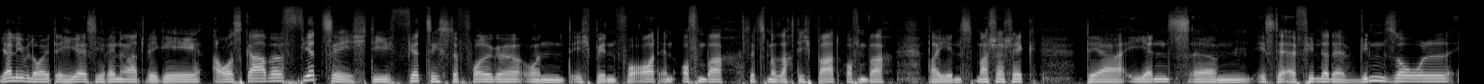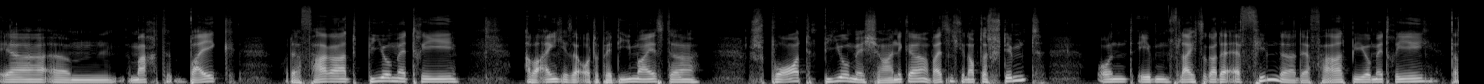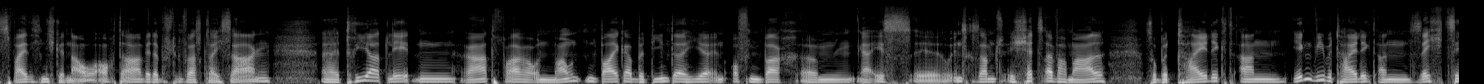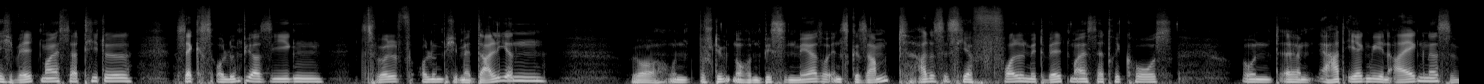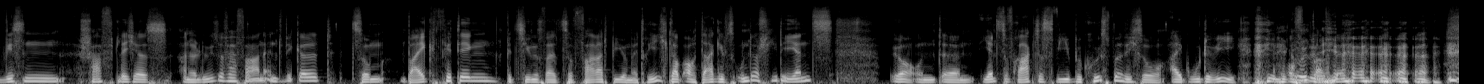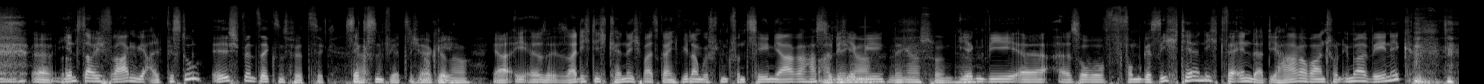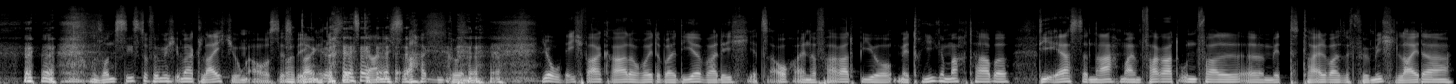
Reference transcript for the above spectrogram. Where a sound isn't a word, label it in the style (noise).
Ja, liebe Leute, hier ist die Rennrad WG Ausgabe 40, die 40. Folge und ich bin vor Ort in Offenbach, sitzt mal sagte ich Bad Offenbach bei Jens Maschaschek. Der Jens ähm, ist der Erfinder der Winsole. Er ähm, macht Bike oder Fahrradbiometrie, aber eigentlich ist er Orthopädiemeister, Sportbiomechaniker. Weiß nicht genau, ob das stimmt und eben vielleicht sogar der Erfinder der Fahrradbiometrie. Das weiß ich nicht genau, auch da wird er bestimmt was gleich sagen. Äh, Triathleten, Radfahrer und Mountainbiker bedient er hier in Offenbach. Ähm, er ist äh, so insgesamt, ich schätze einfach mal, so beteiligt an, irgendwie beteiligt an 60 Weltmeistertitel, sechs Olympiasiegen, zwölf olympische Medaillen, ja, und bestimmt noch ein bisschen mehr, so insgesamt. Alles ist hier voll mit Weltmeistertrikots. Und ähm, er hat irgendwie ein eigenes wissenschaftliches Analyseverfahren entwickelt zum Bikefitting beziehungsweise zur Fahrradbiometrie. Ich glaube, auch da gibt es Unterschiede, Jens. Ja, und ähm, Jens, du fragtest, wie begrüßt man sich so? Ei gute wie (laughs) in Offenbach. Ne? (laughs) äh, Jens, darf ich fragen, wie alt bist du? Ich bin 46. 46, ja. okay. Ja, genau. ja, also, seit ich dich kenne, ich weiß gar nicht, wie lange, bestimmt schon zehn Jahre, hast ah, du dich länger, irgendwie, länger schon, ja. irgendwie äh, so vom Gesicht her nicht verändert. Die Haare waren schon immer wenig. (laughs) (laughs) und sonst siehst du für mich immer gleich jung aus. Oh, Deswegen oh, hätte ich jetzt gar nicht (laughs) sagen können. Jo, ich war gerade heute bei dir, weil ich jetzt auch eine Fahrradbiometrie gemacht habe. Die erste nach meinem Fahrradunfall äh, mit teilweise für mich leider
